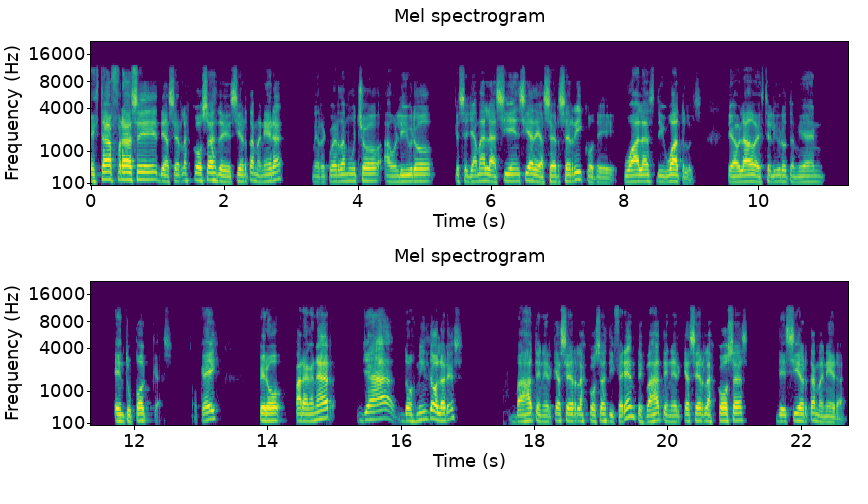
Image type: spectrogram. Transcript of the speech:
Esta frase de hacer las cosas de cierta manera me recuerda mucho a un libro que se llama La ciencia de hacerse rico de Wallace D. Wattles. Te he hablado de este libro también en tu podcast, ¿ok? Pero para ganar ya dos mil dólares, vas a tener que hacer las cosas diferentes, vas a tener que hacer las cosas de cierta manera.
